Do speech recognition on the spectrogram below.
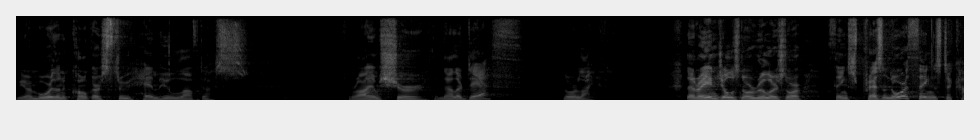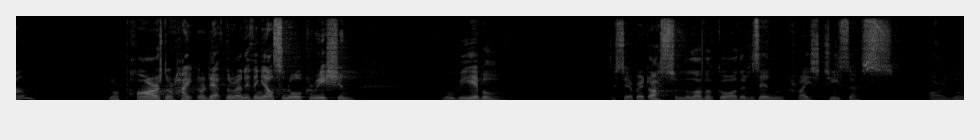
we are more than conquerors through him who loved us. For I am sure that neither death nor life, neither angels nor rulers, nor things present, nor things to come, nor powers, nor height, nor depth, nor anything else in all creation will be able to separate us from the love of God that is in Christ Jesus our Lord.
